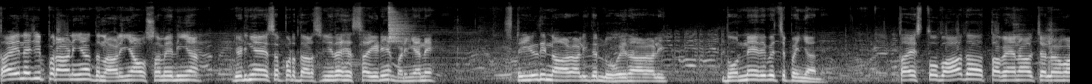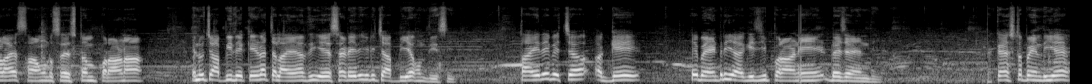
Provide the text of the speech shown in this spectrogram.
ਤਾਂ ਇਹ ਨੇ ਜੀ ਪੁਰਾਣੀਆਂ ਦਨਾਲੀਆਂ ਉਸ ਸਮੇਂ ਦੀਆਂ, ਜਿਹੜੀਆਂ ਇਸ ਪ੍ਰਦਰਸ਼ਨੀ ਦਾ ਹਿੱਸਾ ਜਿਹੜੀਆਂ ਬਣੀਆਂ ਨੇ, ਸਟੀਲ ਦੀ ਨਾਲ ਵਾਲੀ ਤੇ ਲੋਹੇ ਨਾਲ ਵਾਲੀ, ਦੋਨੇ ਇਹਦੇ ਵਿੱਚ ਪਈਆਂ ਨੇ। ਤਾਂ ਇਸ ਤੋਂ ਬਾਅਦ ਤਵਿਆਂ ਨਾਲ ਚੱਲਣ ਵਾਲਾ ਇਹ ਸਾਊਂਡ ਸਿਸਟਮ ਪੁਰਾਣਾ, ਇਹਨੂੰ ਚਾਬੀ ਦੇ ਕੇ ਜਿਹੜਾ ਚਲਾਇਆ ਸੀ, ਇਸ ਸਾਈਡ ਇਹਦੀ ਜਿਹੜੀ ਚਾਬੀ ਆ ਹੁੰਦੀ ਸੀ। ਤਾਂ ਇਹਦੇ ਵਿੱਚ ਅੱਗੇ ਇਹ ਬੈਟਰੀ ਆ ਗਈ ਜੀ ਪੁਰਾਣੇ ਡਿਜ਼ਾਈਨ ਦੀ। ਕੈਸਟ ਪੈਂਦੀ ਹੈ।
